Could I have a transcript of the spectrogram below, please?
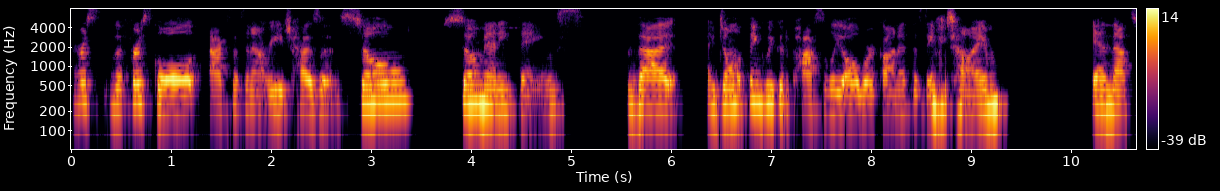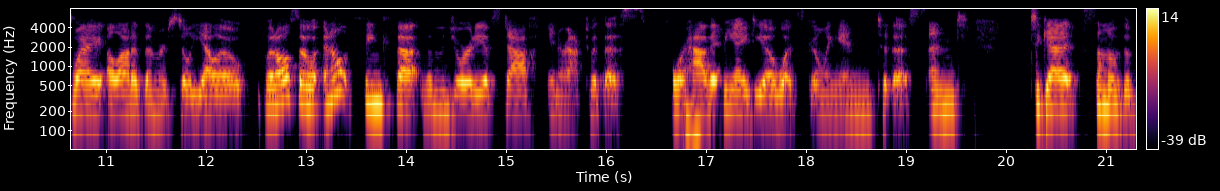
first, the first goal, access and outreach has so, so many things that I don't think we could possibly all work on at the same time. And that's why a lot of them are still yellow. But also, I don't think that the majority of staff interact with this or Mm. have any idea what's going into this. And to get some of the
